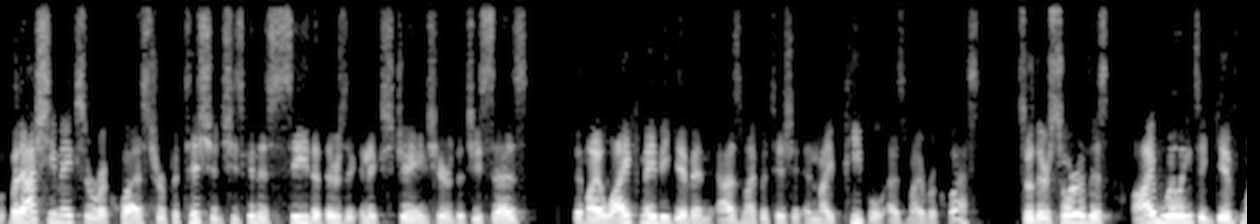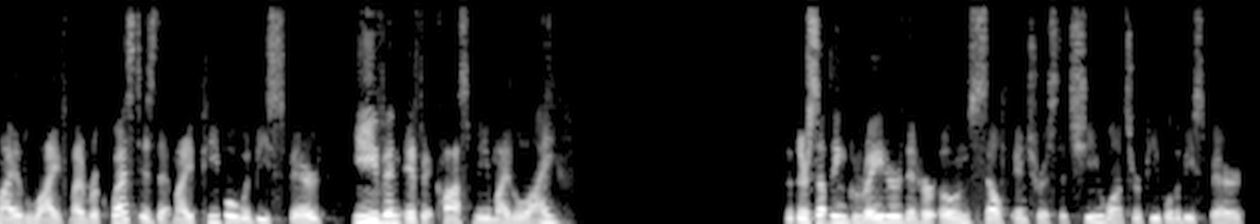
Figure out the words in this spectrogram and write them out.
But, but as she makes her request, her petition, she's going to see that there's an exchange here, that she says that my life may be given as my petition and my people as my request. So there's sort of this I'm willing to give my life. My request is that my people would be spared even if it cost me my life. That there's something greater than her own self interest, that she wants her people to be spared.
